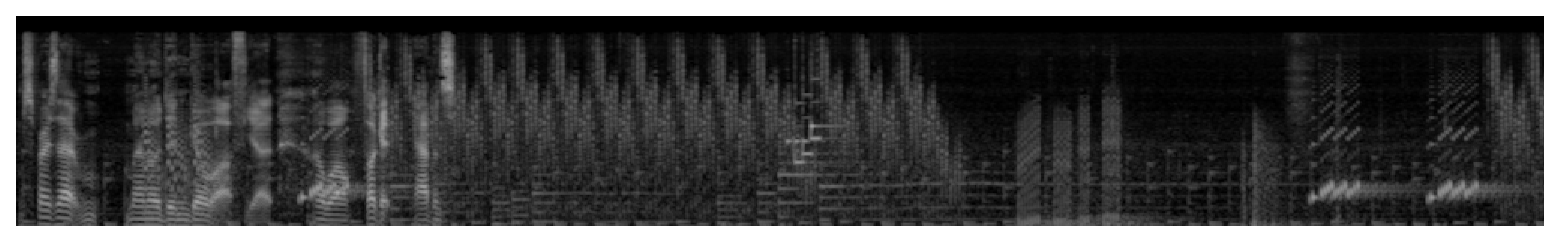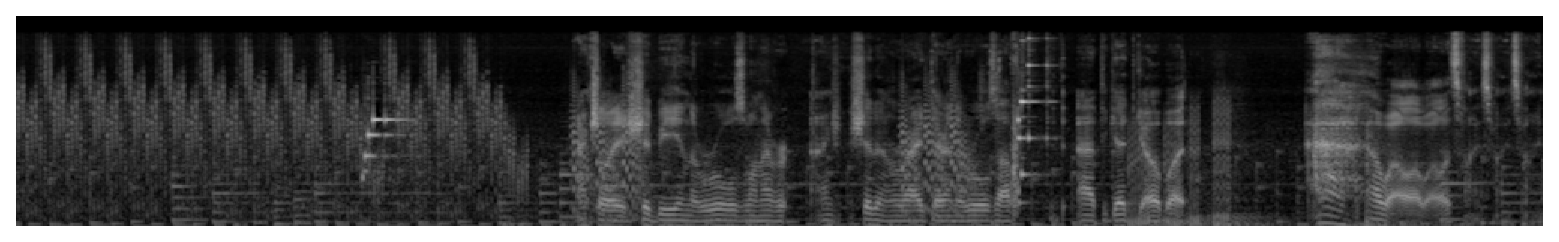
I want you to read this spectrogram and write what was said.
I'm surprised that memo didn't go off yet. Oh well, fuck it. Happens. Actually, it should be in the rules whenever. I should have been right there in the rules off at the get go, but. Ah, oh well, oh well, it's fine, it's fine, it's fine.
